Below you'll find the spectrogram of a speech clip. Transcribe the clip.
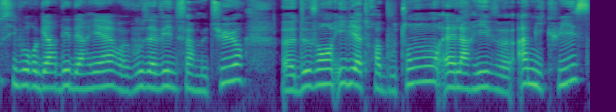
Si vous regardez derrière, vous avez une fermeture. Euh, devant, il y a trois boutons. Elle arrive à mi-cuisse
